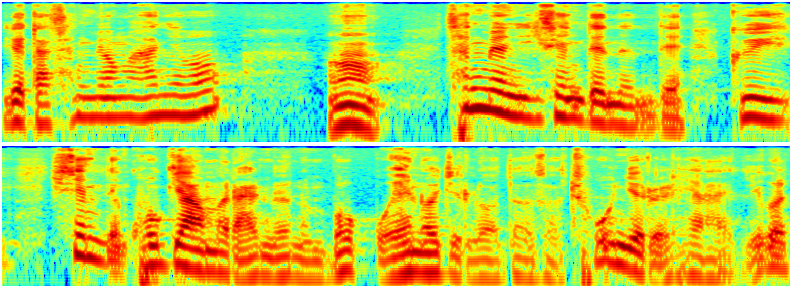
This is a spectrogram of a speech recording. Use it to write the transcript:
이게 다 생명 아니야? 어, 생명이 희생됐는데 그 희생된 고기함을 알면 먹고 에너지를 얻어서 좋은 일을 해야지 이걸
